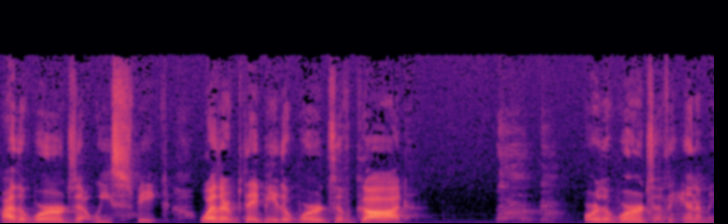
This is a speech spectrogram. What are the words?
by the words that we speak, whether they be the words of God or the words of the enemy.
